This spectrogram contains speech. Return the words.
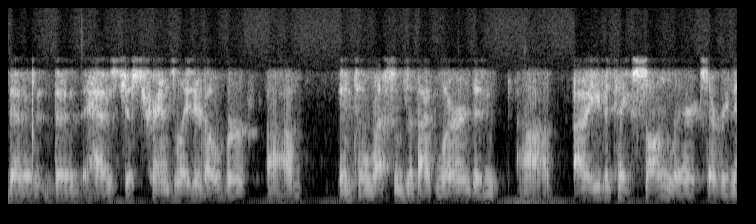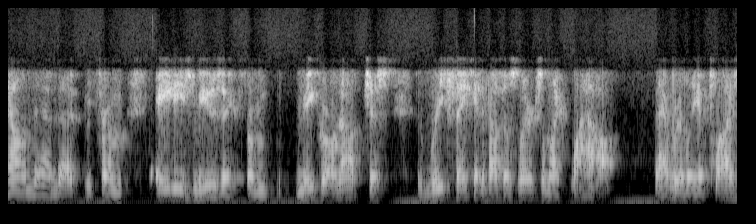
that, that has just translated over um, into lessons that I've learned, and uh, I even take song lyrics every now and then that from '80s music from me growing up. Just rethinking about those lyrics, I'm like, wow, that really applies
